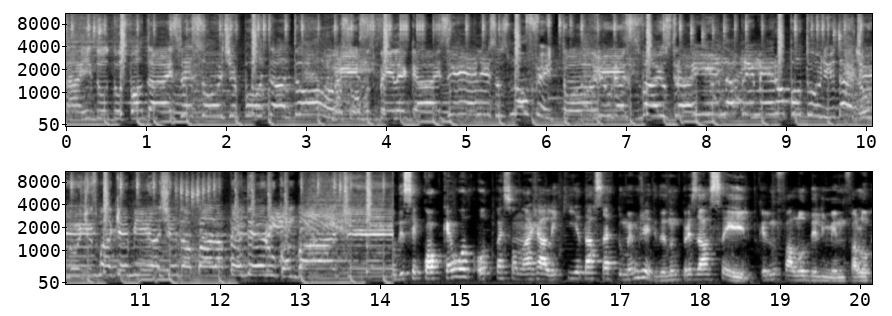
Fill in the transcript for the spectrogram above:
Saindo dos portais, versões de portadores Nós somos bem legais e eles os malfeitores E o Gax vai os trair na primeira oportunidade Eu não desmarquei minha agenda para perder o podia ser qualquer outro personagem ali que ia dar certo do mesmo jeito, entendeu? Não precisava ser ele, porque ele não falou dele mesmo, não falou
